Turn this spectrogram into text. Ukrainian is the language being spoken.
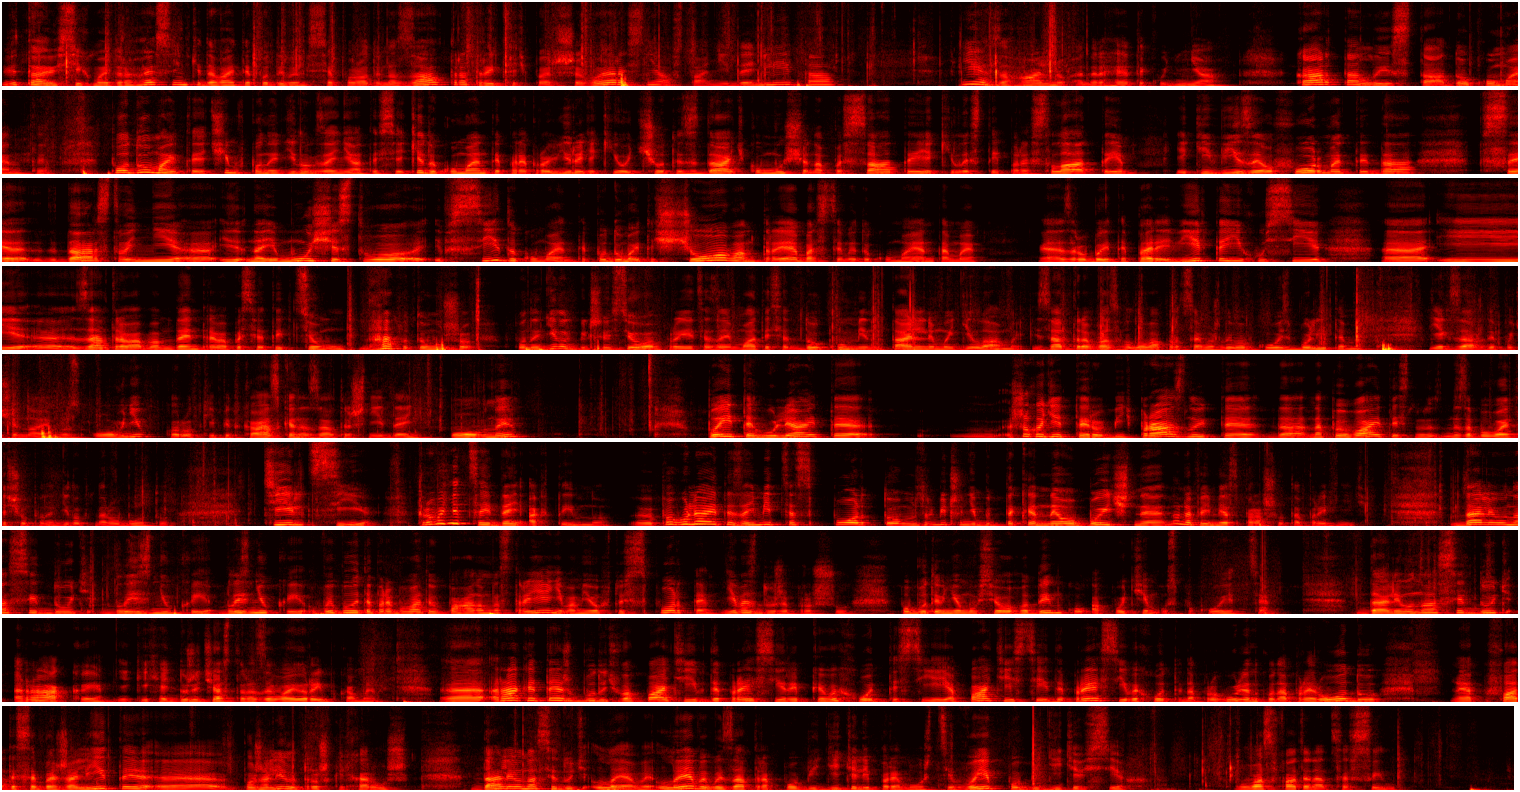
Вітаю всіх, мої дорогесенькі. Давайте подивимося поради на завтра, 31 вересня, останній день літа і загальну енергетику дня. Карта листа, документи. Подумайте, чим в понеділок зайнятися, які документи перепровірити, які отчоти здати, кому що написати, які листи переслати, які візи оформити, да? все дарственні, е, на імущество, і всі документи. Подумайте, що вам треба з цими документами зробити. Перевірте їх усі, е, і е, завтра вам день треба посвятити цьому. Да? Тому що в понеділок більше всього вам прийдеться займатися документальними ділами. І завтра у вас голова про це, можливо, в когось болітиме. Як завжди, починаємо з овнів. Короткі підказки на завтрашній день. Овни. Пийте, гуляйте. Що хотіть, робіть. Празнуйте, да? напивайтесь, ну, не забувайте, що в понеділок на роботу. Тільці. Проведіть цей день активно. Е, Погуляйте, займіться спортом, зробіть щось таке необичне, ну, наприклад, з парашута пригніть. Далі у нас ідуть близнюки. Близнюки. Ви будете перебувати в поганому настроєнні, вам його хтось спорте. Я вас дуже прошу побути в ньому всього годинку, а потім успокоїться. Далі у нас ідуть раки, яких я дуже часто називаю рибками. Е, Раки теж будуть в апатії, в депресії. Рибки, виходьте з цієї апатії, з цієї депресії, виходьте на прогулянку, на природу, е, фати себе жаліти, е, пожаліли трошки хорош. Далі у нас ідуть леви. Леви, ви завтра побідітелі переможці. Ви побідіть всіх. У вас фати на це сил.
